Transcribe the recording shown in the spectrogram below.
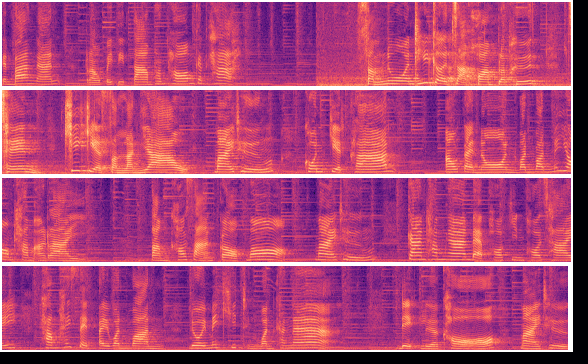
กันบ้างนั้น เราไปติดตามพร้อมๆกันค่ะ สำนวนที่เกิดจากความประพฤติ เช่น ขี้เกียจสันหลังยาว หมายถึง คนเกียจคร้าน เอาแต่นอนวันๆไม่ยอมทำอะไรตำข้าวสารกรอกหม้อ หมายถึง การทำงานแบบพอกินพอใช้ทำให้เสร็จไปวันๆโดยไม่คิดถึงวันข้างหน้า เด็กเหลือขอ หมายถึง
